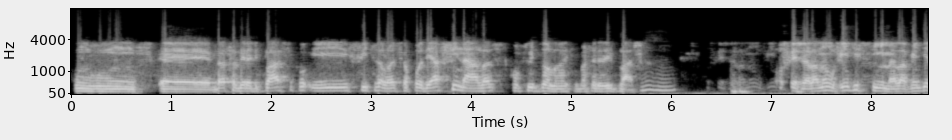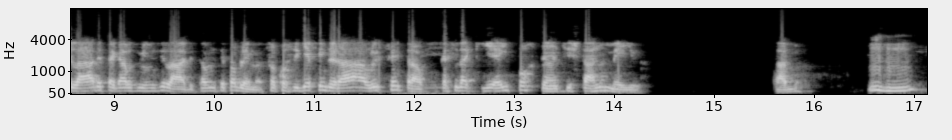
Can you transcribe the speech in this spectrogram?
com é, braçadeira de plástico e fita isolante para poder afiná-las com fita isolante e braçadeira de plástico. Uhum. Ou seja, ela não vinha de cima, ela vem de lado e pegava os meninos de lado. Então não tem problema. Só conseguia pendurar a luz central, porque essa daqui é importante estar no meio. Sabe? Uhum.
